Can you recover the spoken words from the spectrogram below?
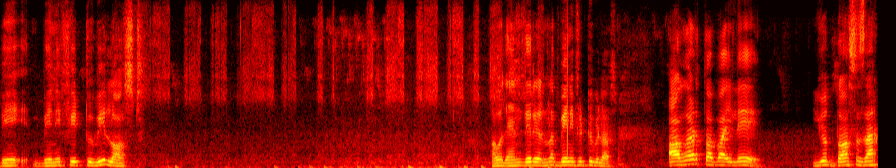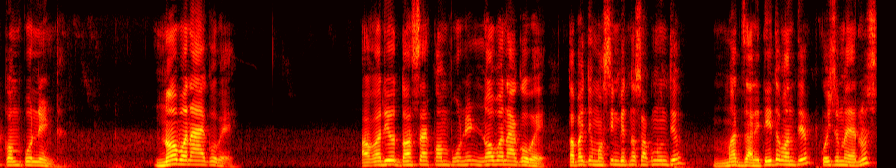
बे बेनिफिट टु बी लस्ट अब ध्यान दिएर हेर्नु बेनिफिट टु बी लस्ट अगर तपाईँले यो दस हजार कम्पोनेन्ट नबनाएको भए अगर यो दस हजार कम्पोनेन्ट नबनाएको भए तपाईँ त्यो मसिन बेच्न सक्नुहुन्थ्यो? मजाले। त्यही त भन्थ्यो। क्वेसनमा हेर्नुहोस्।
